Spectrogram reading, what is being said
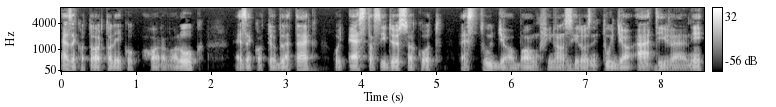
Ezek a tartalékok arra valók, ezek a töbletek, hogy ezt az időszakot ezt tudja a bank finanszírozni, tudja átívelni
